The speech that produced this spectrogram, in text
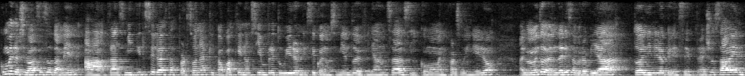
¿Cómo lo llevas eso también a transmitírselo a estas personas que capaz que no siempre tuvieron ese conocimiento de finanzas y cómo manejar su dinero? Al momento de vender esa propiedad, todo el dinero que les entra, ¿ellos saben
